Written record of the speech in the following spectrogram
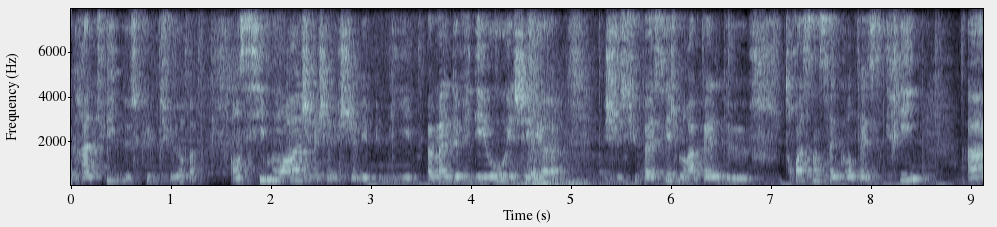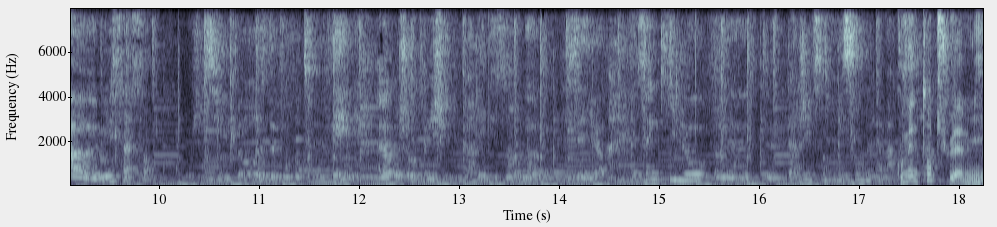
gratuits de sculpture. En six mois, j'avais publié pas mal de vidéos et je suis passée, je me rappelle, de 350 inscrits à 1500 heureuse de vous retrouver. Alors aujourd'hui, je vais vous parler des angles. D'ailleurs, 5 kilos euh, d'argile sans frisson de la marque. Combien de temps tu as mis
